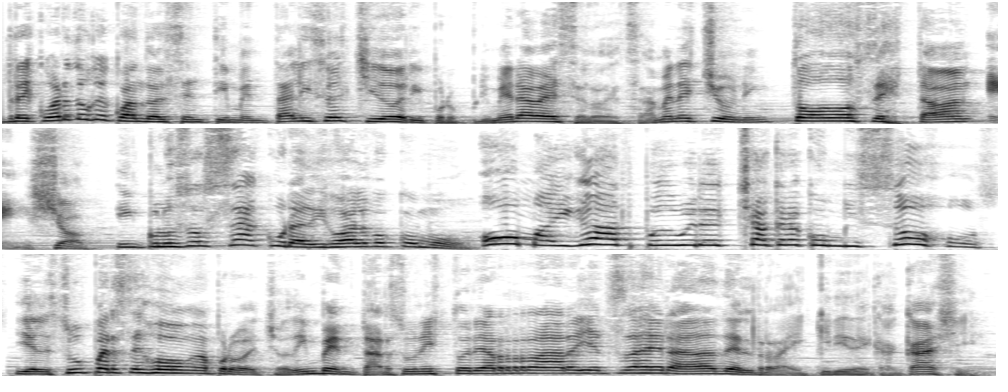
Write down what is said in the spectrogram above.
Recuerdo que cuando el sentimental hizo el Chidori por primera vez en los exámenes tuning, todos estaban en shock. Incluso Sakura dijo algo como, Oh my god, puedo ver el chakra con mis ojos. Y el super cejón aprovechó de inventarse una historia rara y exagerada del Raikiri de Kakashi.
